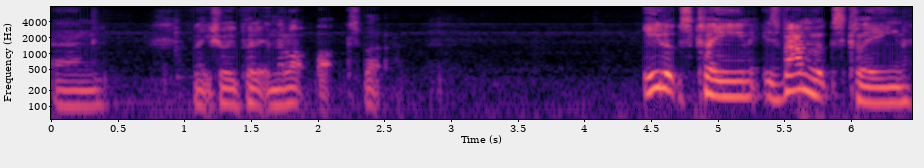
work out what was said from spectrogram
Um, make sure you put it in the lockbox, but he looks clean. His van looks clean.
